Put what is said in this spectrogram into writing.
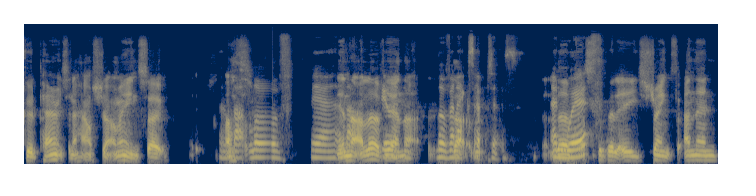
good parents in a house. You know what I mean? So and that love, yeah, and, and that, that, love, yeah, and that love and that, acceptance, and worth, stability, strength, and then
